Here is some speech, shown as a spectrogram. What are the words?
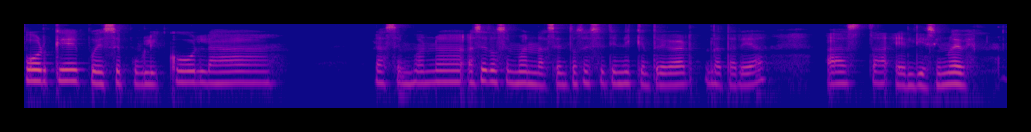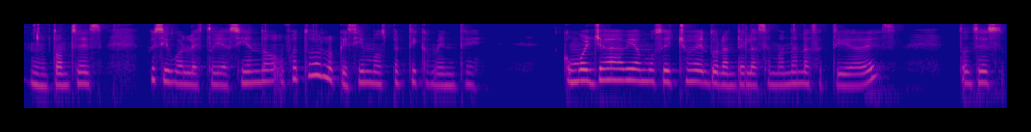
porque pues se publicó la, la semana, hace dos semanas, entonces se tiene que entregar la tarea hasta el 19. Entonces, pues igual la estoy haciendo. Fue todo lo que hicimos prácticamente. Como ya habíamos hecho durante la semana las actividades, entonces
